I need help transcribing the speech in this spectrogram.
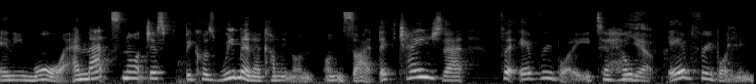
anymore. And that's not just because women are coming on, on site. They've changed that for everybody to help yep. everybody.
